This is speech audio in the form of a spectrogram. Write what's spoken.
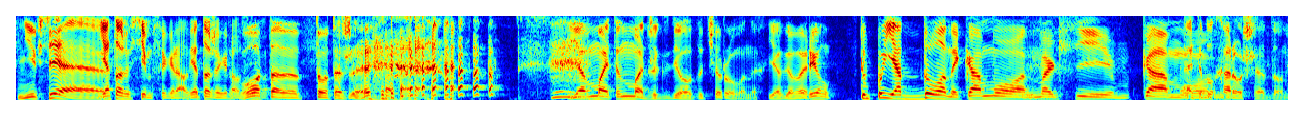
не все. Я тоже в Sims играл, я тоже играл. Вот а, то-то же. Я в Might and Magic сделал зачарованных, я говорил. Тупые аддоны, come on, Максим, come on. Это был хороший аддон.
